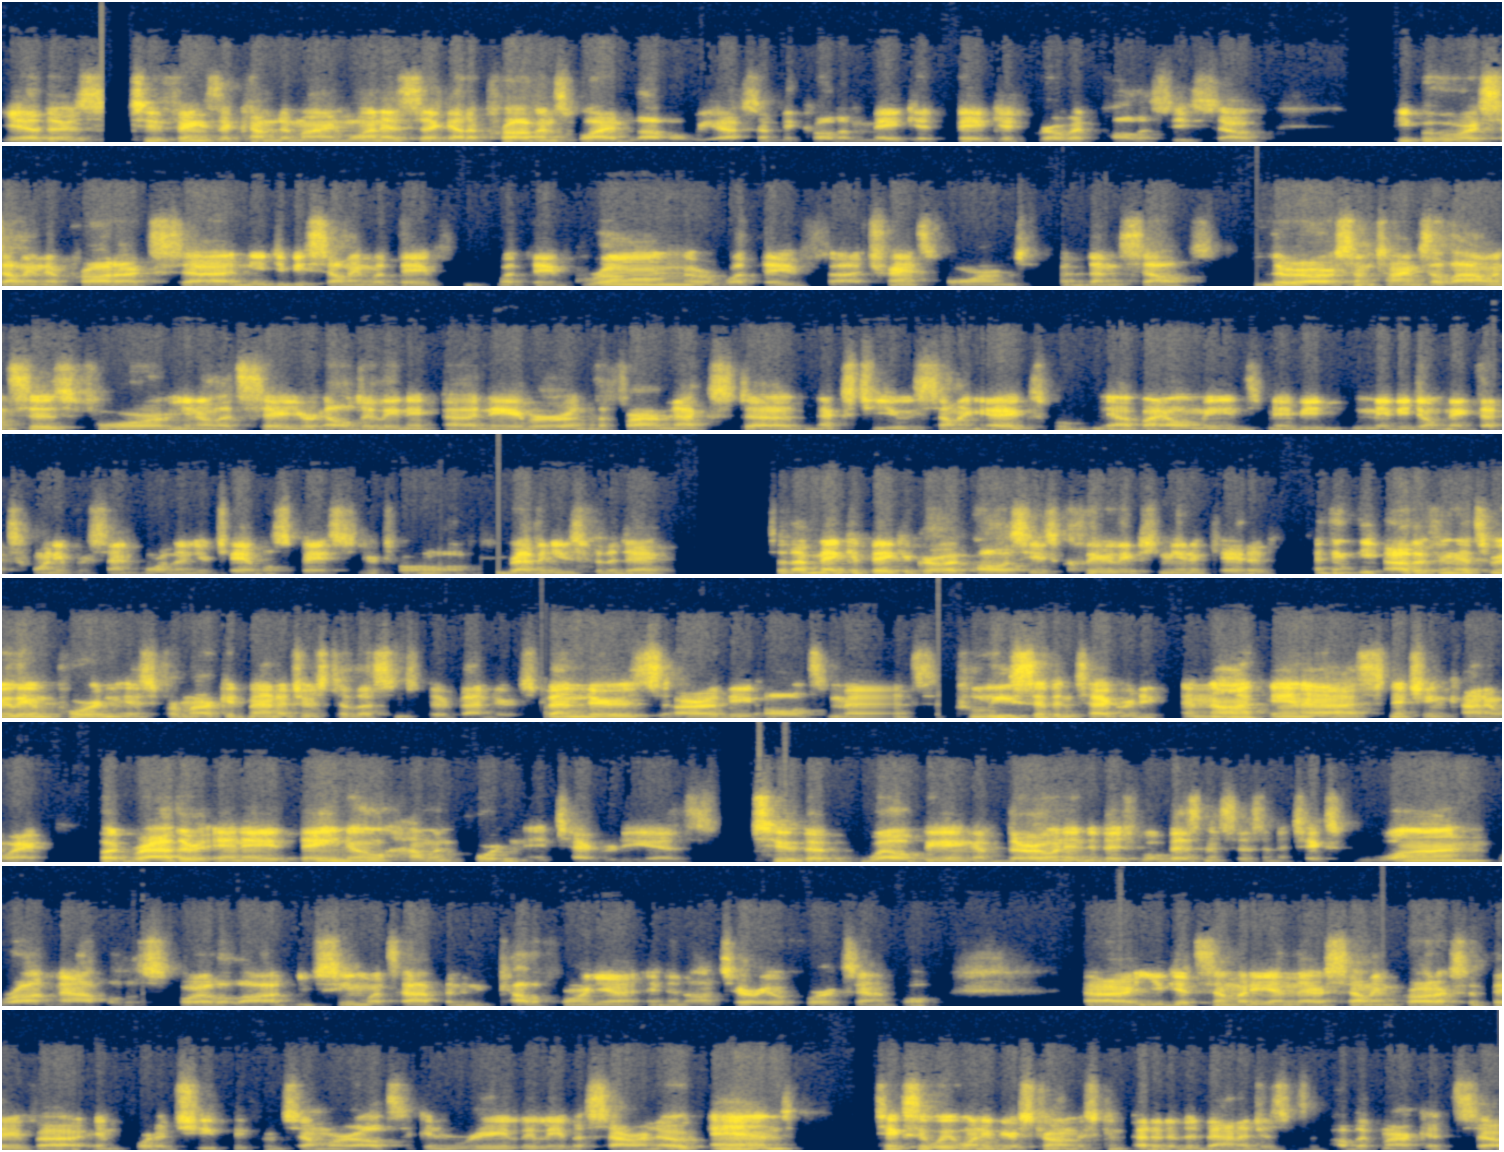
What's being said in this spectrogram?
Yeah, there's two things that come to mind. One is like at a province wide level, we have something called a make it, bake it, grow it policy. So, people who are selling their products uh, need to be selling what they've what they've grown or what they've uh, transformed themselves. There are sometimes allowances for you know let's say your elderly na- uh, neighbor on the farm next uh, next to you selling eggs. Well, yeah, by all means, maybe maybe don't make that 20% more than your table space, your total revenues for the day. So that make it, bake it, grow it policy is clearly communicated. I think the other thing that's really important is for market managers to listen to their vendors. Vendors are the ultimate police of integrity and not in a snitching kind of way, but rather in a they know how important integrity is to the well-being of their own individual businesses. And it takes one rotten apple to spoil a lot. You've seen what's happened in California and in Ontario, for example. Uh, you get somebody in there selling products that they've uh, imported cheaply from somewhere else, it can really leave a sour note and takes away one of your strongest competitive advantages as a public market. So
